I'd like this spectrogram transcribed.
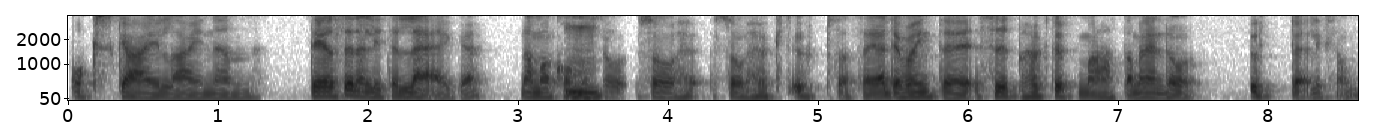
och skylinen, dels är den lite lägre när man kommer Mm. så, så, så högt upp så att säga. Det var inte superhögt upp i Manhattan men ändå uppe liksom.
